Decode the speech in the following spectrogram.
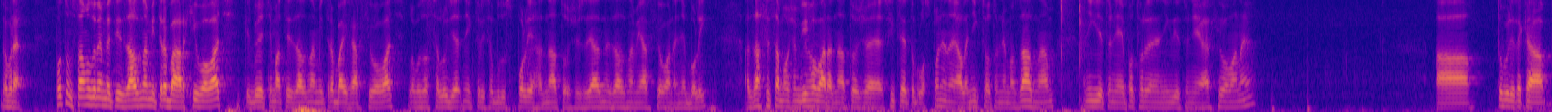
Dobre, potom samozrejme tie záznamy treba archivovať. Keď budete mať tie záznamy, treba ich archivovať, lebo zase ľudia, niektorí sa budú spoliehať na to, že žiadne záznamy archivované neboli. A zase sa môžem vyhovárať na to, že síce to bolo splnené, ale nikto o tom nemá záznam a nikde to nie je potvrdené, nikde to nie je archivované. A to bude taká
